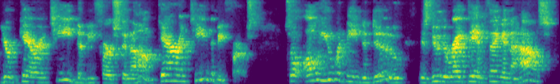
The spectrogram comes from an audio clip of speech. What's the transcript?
you're guaranteed to be first in the home. Guaranteed to be first. So all you would need to do is do the right damn thing in the house,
